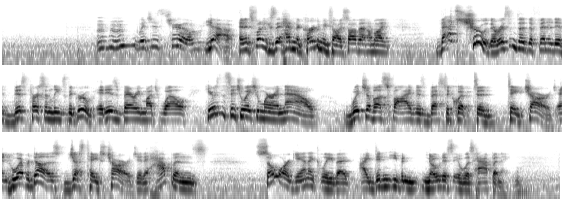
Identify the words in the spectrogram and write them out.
mm-hmm. Which is true. Yeah, and it's funny because it hadn't occurred to me until I saw that, and I'm like, that's true. There isn't a definitive this person leads the group. It is very much, well, here's the situation we're in now. Which of us five is best equipped to take charge? And whoever does just takes charge. It happens so organically that I didn't even notice it was happening.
